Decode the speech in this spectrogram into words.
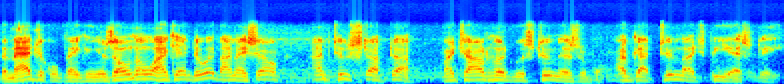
The magical thinking is, oh no, I can't do it by myself. I'm too stuffed up. My childhood was too miserable. I've got too much PSD.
